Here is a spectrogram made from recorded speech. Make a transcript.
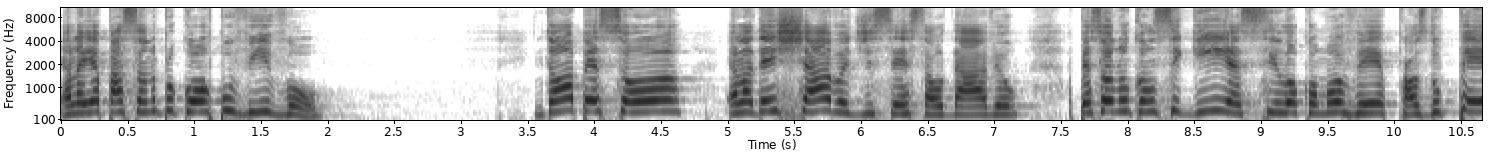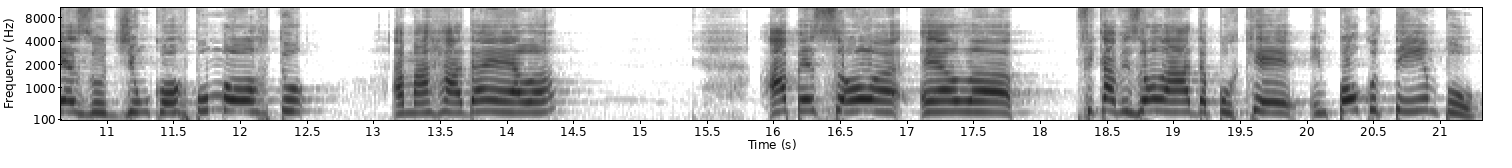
ela ia passando para o corpo vivo. Então a pessoa, ela deixava de ser saudável, a pessoa não conseguia se locomover por causa do peso de um corpo morto amarrado a ela. A pessoa, ela ficava isolada porque em pouco tempo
